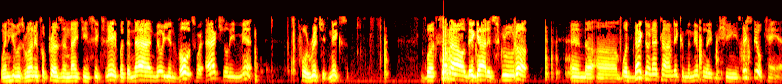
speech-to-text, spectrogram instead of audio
when he was running for president in 1968, but the 9 million votes were actually meant for Richard Nixon. But somehow they got it screwed up. And, uh, um, well, back during that time, they could manipulate machines. They still can.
